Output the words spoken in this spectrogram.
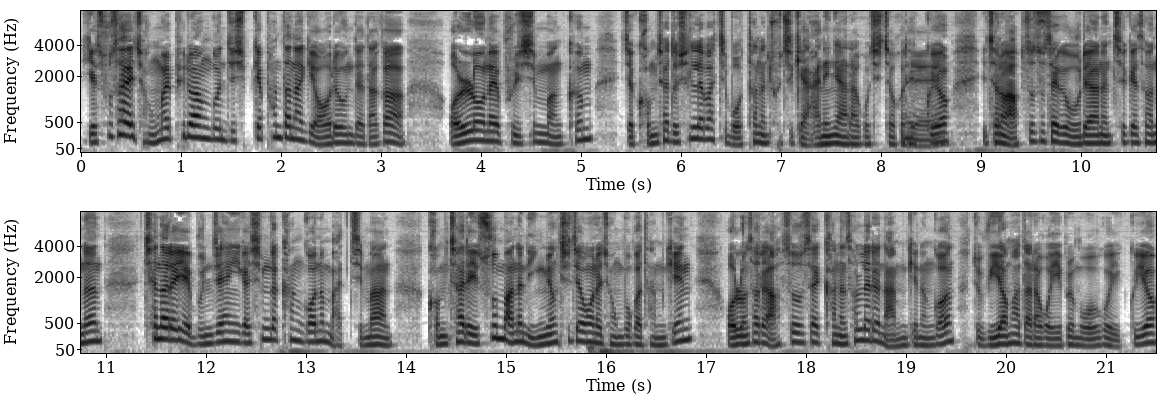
이게 수사에 정말 필요한 건지 쉽게 판단하기 어려운 데다가 언론의 불신만큼 이제 검찰도 신뢰받지 못하는 조직이 아니냐라고 지적을 네. 했고요. 이처럼 압수수색을 우려하는 측에서는 채널A의 문제 행위가 심각한 거는 맞지만 검찰이 수많은 익명 취재원의 정보가 담긴 언론사를 압수수색하는 선례를 남기는 건 좀 위험하다라고 입을 모으고 있고요.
